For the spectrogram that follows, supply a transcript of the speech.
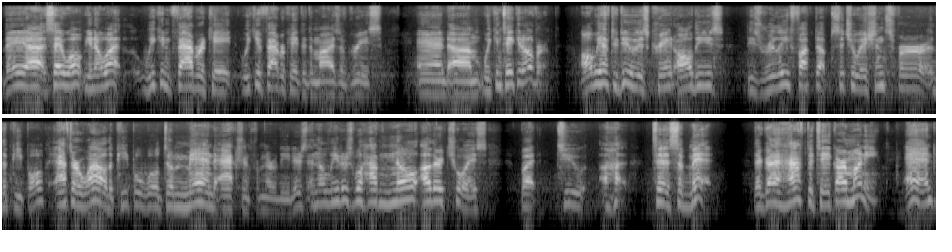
they uh, say, well, you know what? We can fabricate we can fabricate the demise of Greece, and um, we can take it over. All we have to do is create all these these really fucked up situations for the people. After a while, the people will demand action from their leaders, and the leaders will have no other choice but to uh, to submit. They're gonna have to take our money, and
